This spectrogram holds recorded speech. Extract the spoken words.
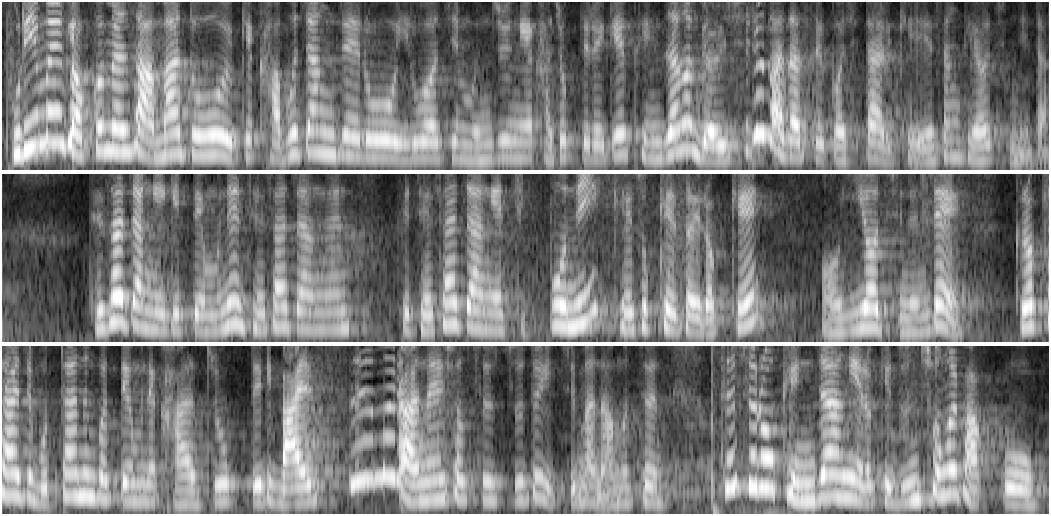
불임을 겪으면서 아마도 이렇게 가부장제로 이루어진 문중의 가족들에게 굉장한 멸시를 받았을 것이다 이렇게 예상되어집니다. 제사장이기 때문에 제사장은 그 제사장의 직분이 계속해서 이렇게 어, 이어지는데 그렇게 하지 못하는 것 때문에 가족들이 말씀을 안 하셨을 수도 있지만 아무튼 스스로 굉장히 이렇게 눈총을 받고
